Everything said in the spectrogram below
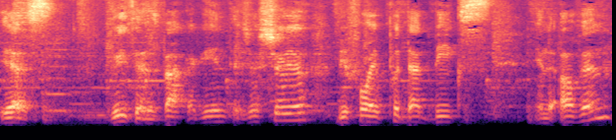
Yes, Greetings back again to just show you before I put that bakes in the oven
